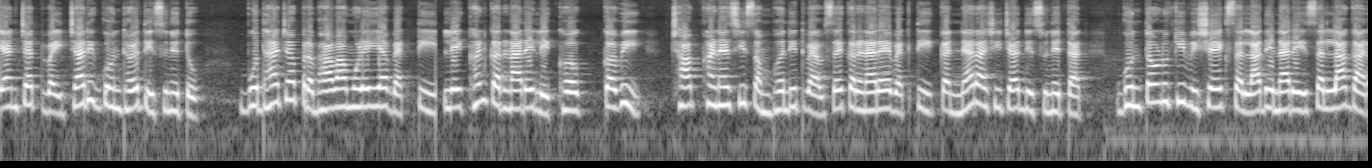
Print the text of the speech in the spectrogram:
यांच्यात वैचारिक गोंधळ दिसून येतो. बुधाच्या प्रभावामुळे या व्यक्ती लेखन करणारे लेखक कवी छापखान्याशी संबंधित व्यवसाय करणाऱ्या व्यक्ती कन्या राशीच्या दिसून येतात. गुंतवणुकीविषयक सल्ला देणारे सल्लागार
